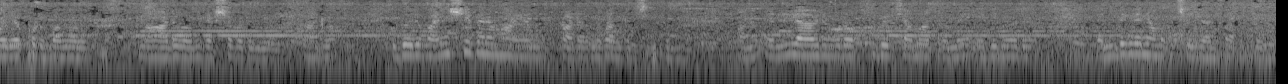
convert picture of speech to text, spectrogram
ഓരോ കുടുംബങ്ങളും നാടുകളും രക്ഷപ്പെടുകയാണ് കാരണം ഇതൊരു വംശീകരമായാണ് പടർന്ന് പന്തലിച്ചിരിക്കുന്നത്. കാരണം എല്ലാവരും കൂടെ ഒത്തുപിടിച്ചാൽ മാത്രമേ ഇതിനൊരു എന്തെങ്കിലും നമുക്ക് ചെയ്യാൻ സാധിക്കുള്ളൂ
